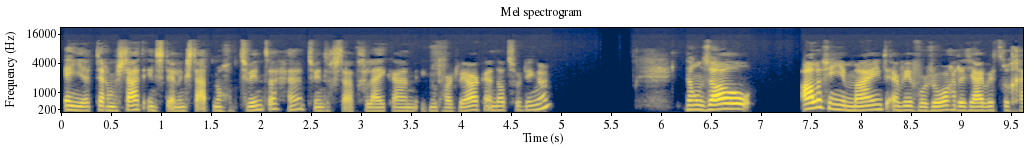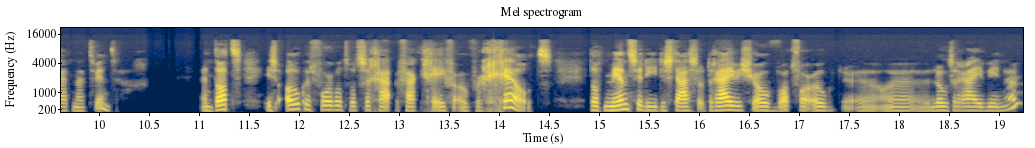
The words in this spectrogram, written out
en je thermostaatinstelling staat nog op 20, hè, 20 staat gelijk aan ik moet hard werken en dat soort dingen, dan zal alles in je mind er weer voor zorgen dat jij weer terug gaat naar 20. En dat is ook het voorbeeld wat ze vaak geven over geld. Dat mensen die de staatsloterij of wat voor ook uh, loterij winnen.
